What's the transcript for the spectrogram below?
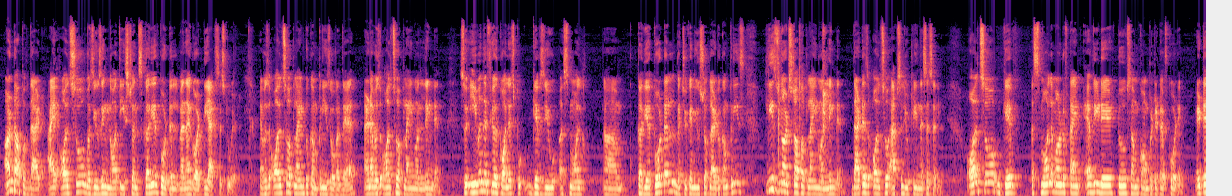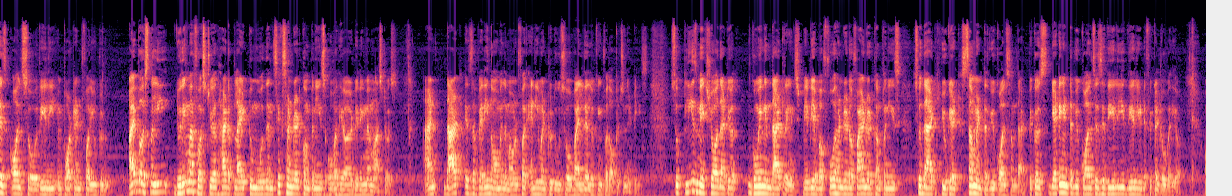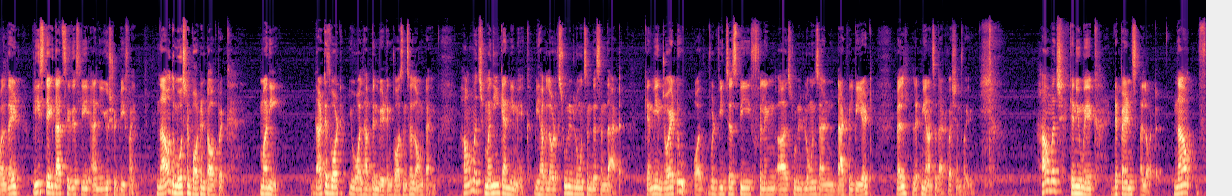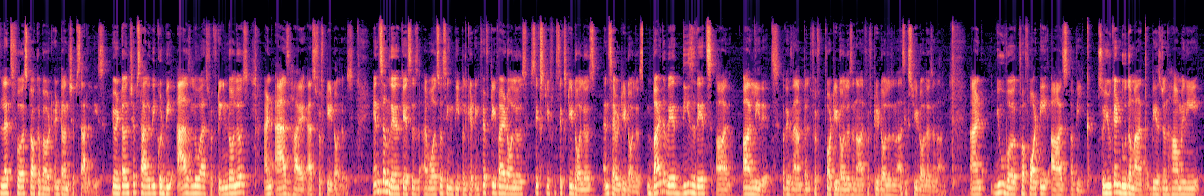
On top of that, I also was using Northeastern's career portal when I got the access to it. I was also applying to companies over there, and I was also applying on LinkedIn. So even if your college gives you a small um, career portal which you can use to apply to companies. Please do not stop applying on linkedin. That is also absolutely necessary. Also give a small amount of time every day to some competitive coding. It is also really important for you to do. I personally during my first year had applied to more than 600 companies over here during my masters. And that is a very normal amount for anyone to do so while they're looking for the opportunities. So please make sure that you're going in that range maybe above 400 or 500 companies so that you get some interview calls from that. Because getting interview calls is really really difficult over here. All right please take that seriously and you should be fine. Now the most important topic. Money. That is what you all have been waiting for since a long time. How much money can we make? We have a lot of student loans and this and that. Can we enjoy it too? Or would we just be filling our student loans and that will be it? Well let me answer that question for you. How much can you make? Depends a lot now, let's first talk about internship salaries. Your internship salary could be as low as $15 and as high as $50. In some rare cases, I've also seen people getting $55, $60, $60 and $70. By the way, these rates are hourly rates. For example, $40 an hour, $50 an hour, $60 an hour. And you work for 40 hours a week. So you can do the math based on how many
